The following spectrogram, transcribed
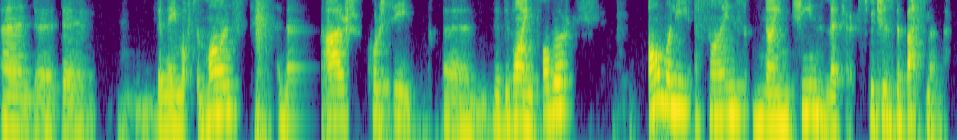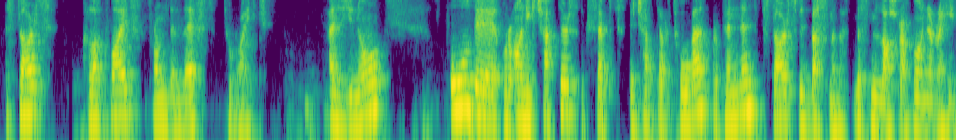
and uh, the, the name of the months, and the Arsh, Kursi, uh, the divine power, Amali assigns 19 letters, which is the Basmala. Starts clockwise from the left to right. As you know, all the Quranic chapters except the chapter Toba, repentance, starts with Basmala, Bismillah Rahman and Rahim,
